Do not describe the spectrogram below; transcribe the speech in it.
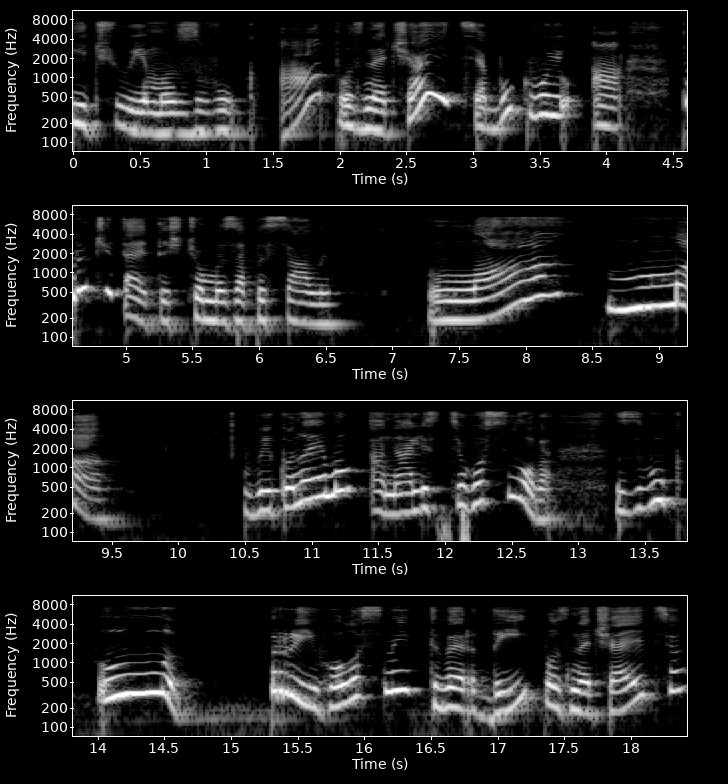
І чуємо звук А, позначається буквою А. Прочитайте, що ми записали. Ла-ма. Виконаємо аналіз цього слова. Звук Л приголосний, твердий, позначається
